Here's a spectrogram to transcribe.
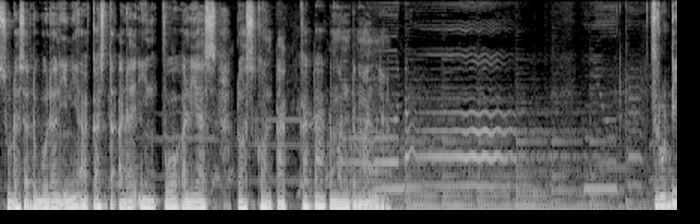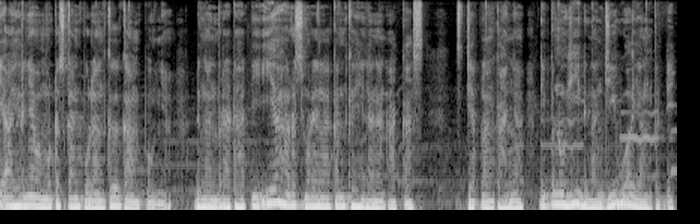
sudah satu bulan ini Akas tak ada info alias lost contact, kata teman-temannya. Sruti akhirnya memutuskan pulang ke kampungnya. Dengan berat hati, ia harus merelakan kehilangan Akas. Setiap langkahnya dipenuhi dengan jiwa yang pedih.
